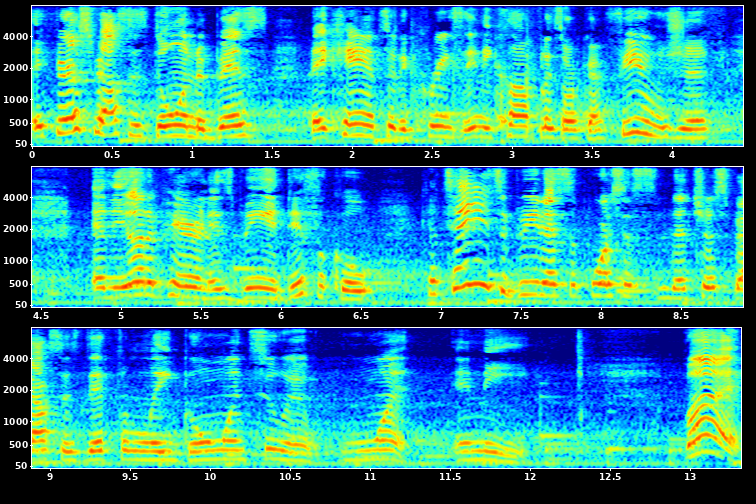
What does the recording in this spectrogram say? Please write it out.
if your spouse is doing the best they can to decrease any conflicts or confusion and the other parent is being difficult, continue to be that support system that your spouse is definitely going to and want and need. But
